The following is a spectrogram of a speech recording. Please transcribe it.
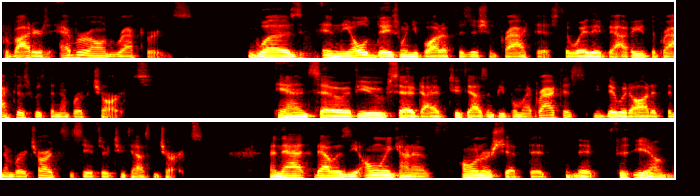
providers ever owned records was in the old days when you bought a physician practice, the way they valued the practice was the number of charts. And so if you said, I have 2000 people in my practice, they would audit the number of charts to see if there are 2000 charts. And that that was the only kind of ownership that that you know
